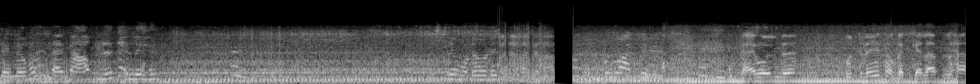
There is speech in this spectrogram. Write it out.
त्याला पण नाही तर आपलं त्याला मोठे मोठे काय बोलत कुठलंही स्वागत केला आपला.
